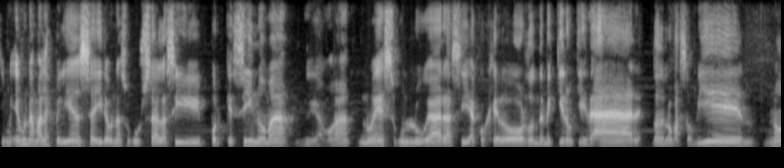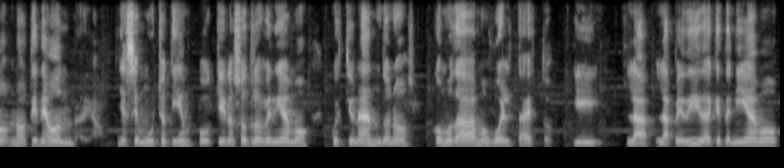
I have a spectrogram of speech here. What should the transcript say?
es una mala experiencia ir a una sucursal así porque sí nomás, digamos. ¿ah? No es un lugar así acogedor donde me quiero quedar, donde lo paso bien. No, no tiene onda, digamos. Y hace mucho tiempo que nosotros veníamos cuestionándonos cómo dábamos vuelta a esto. Y la, la pedida que teníamos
